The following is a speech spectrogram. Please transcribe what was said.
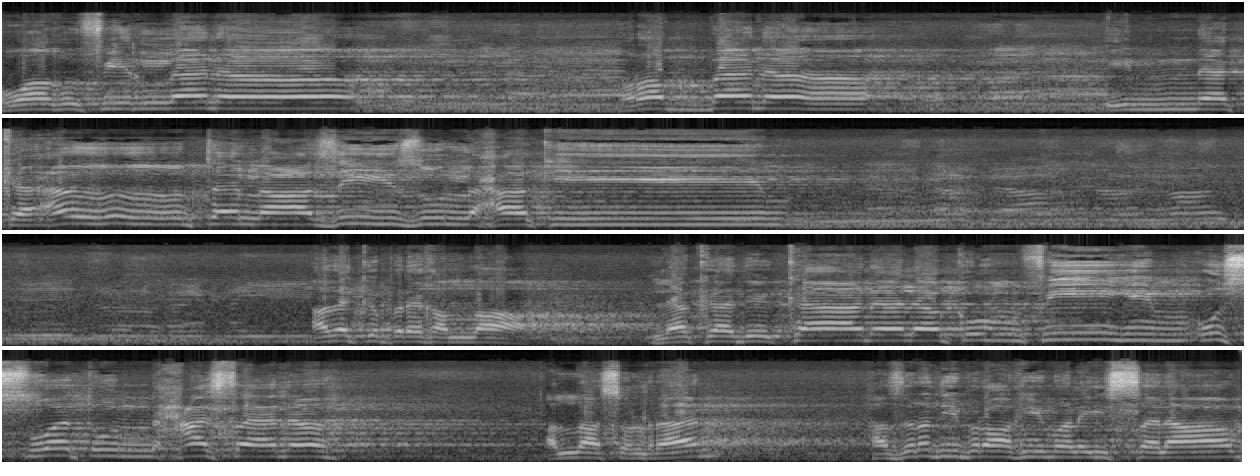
واغفر لنا ربنا إنك أنت العزيز الحكيم அதற்கு பிறகு அல்லாஹ் لقد كان لكم فيهم أسوة حسنة அல்லாஹ் சொல்றான் ஹசரத் இப்ராஹிம் அலை சலாம்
